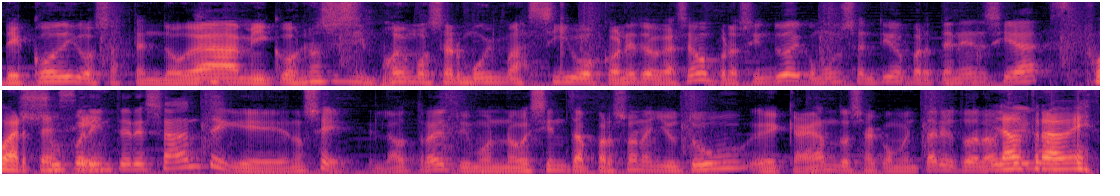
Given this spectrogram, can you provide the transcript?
de códigos hasta endogámicos, no sé si podemos ser muy masivos con esto que hacemos, pero sin duda hay como un sentido de pertenencia fuerte, súper interesante que, no sé, la otra vez tuvimos 900 personas en YouTube eh, cagándose a comentarios toda la La otra vez,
